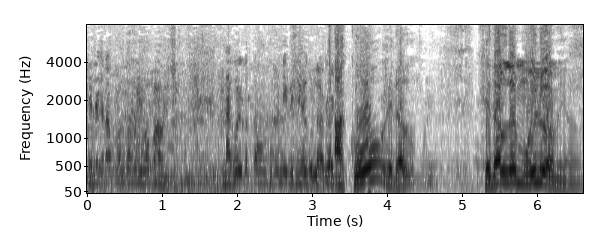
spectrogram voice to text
বেলেগ এটা প্ৰসংগ সুধিব পাৰোঁ নেকি? নাগৰিকত্ব সংশোধনী বিধেয়ক আকৌ সেইডাল সেইডাল লৈ মৰিলোঁ আমি আৰু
